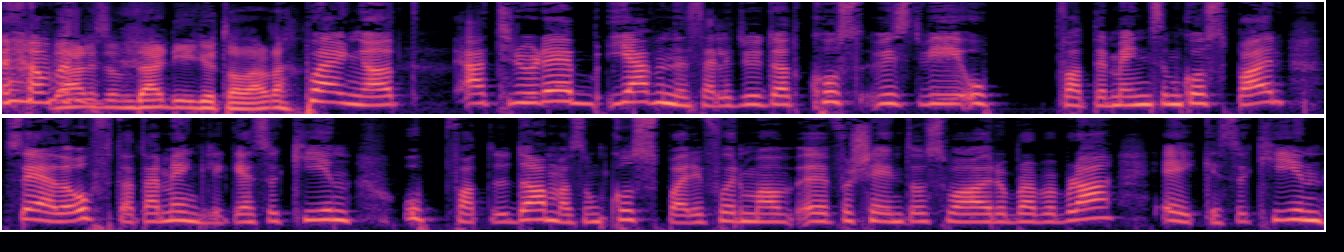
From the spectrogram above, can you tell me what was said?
Ja, Det er liksom, det er de gutta der, det. Poenget er at jeg tror det jevner seg litt ut at kost, hvis vi oppfatter menn som kostbar, så er det ofte at de egentlig ikke er så keen. Oppfatter du damer som kostbar i form av eh, for sent å svare og bla, bla, bla, er ikke så keen.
